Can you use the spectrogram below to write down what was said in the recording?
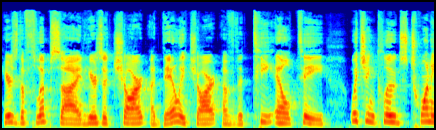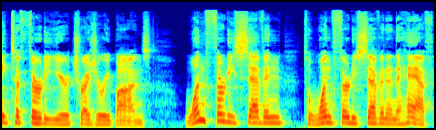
Here's the flip side. Here's a chart, a daily chart of the TLT, which includes 20 to 30 year treasury bonds. 137 to 137 and a half.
